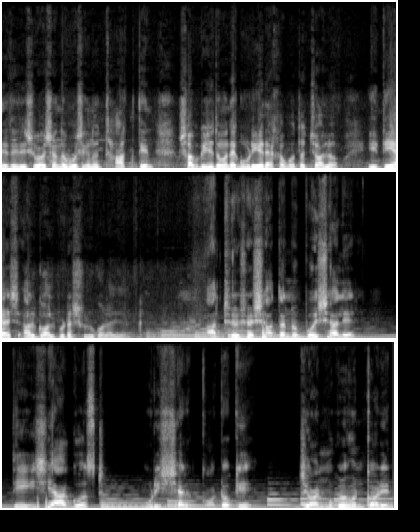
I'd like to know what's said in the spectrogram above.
নেতাজি সুভাষচন্দ্র বসে কিন্তু থাকতেন। সব কিছু তোমাদের ঘুরিয়ে দেখাবো, তো চলো ইতিহাস আর গল্পটা শুরু করা যাক। আঠেরোশো সাতানব্বই সালের তেইশে আগস্ট উড়িষ্যার কটকে জন্মগ্রহণ করেন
